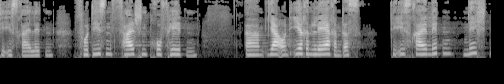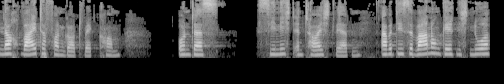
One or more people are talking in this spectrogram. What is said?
die Israeliten vor diesen falschen Propheten ähm, ja, und ihren Lehren, dass die Israeliten nicht noch weiter von Gott wegkommen und dass sie nicht enttäuscht werden. Aber diese Warnung gilt nicht nur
